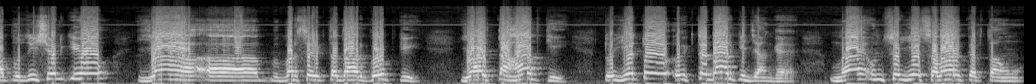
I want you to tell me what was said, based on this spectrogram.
अपोजिशन की हो या बरसर इकतदार ग्रुप की या इतिहाद की तो ये तो इकतदार की जंग है। मैं उनसे ये सवाल करता हूँ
